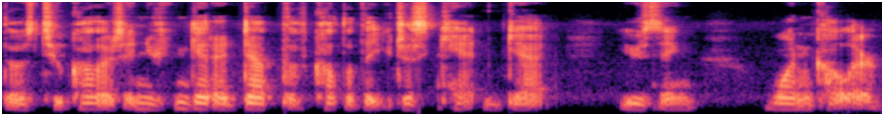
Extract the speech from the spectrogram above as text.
those two colors, and you can get a depth of color that you just can't get using one color.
